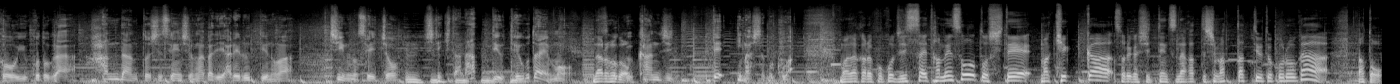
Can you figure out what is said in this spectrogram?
こういうことが判断として選手の中でやれるっていうのはチームの成長してきたなっていう手応えもすごく感じていました僕は。まあ、だからここ実際試そうとして、まあ、結果それが失点につながってしまったっていうところがあと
